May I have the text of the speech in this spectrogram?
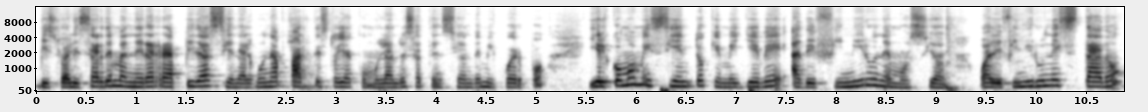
visualizar de manera rápida si en alguna parte estoy acumulando esa tensión de mi cuerpo y el cómo me siento que me lleve a definir una emoción o a definir un estado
